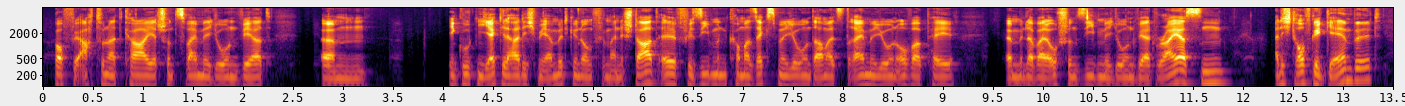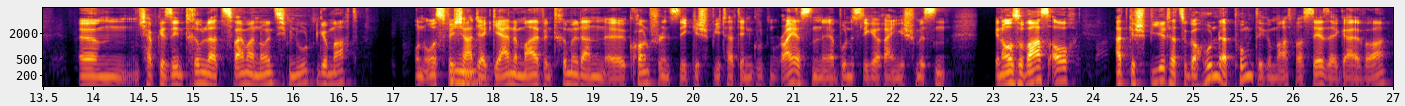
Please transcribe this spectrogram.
Ich kaufe für 800k, jetzt schon 2 Millionen wert. Ähm, den guten Jeckel hatte ich mir ja mitgenommen für meine Startelf für 7,6 Millionen, damals 3 Millionen Overpay. Äh, mittlerweile auch schon 7 Millionen wert. Ryerson hatte ich drauf gegambelt. Ähm, ich habe gesehen, Trimmel hat zweimal 90 Minuten gemacht. Und Urs Fischer mhm. hat ja gerne mal, wenn Trimmel dann äh, Conference League gespielt hat, den guten Ryerson in der Bundesliga reingeschmissen. Genauso war es auch hat gespielt, hat sogar 100 Punkte gemacht, was sehr, sehr geil war.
